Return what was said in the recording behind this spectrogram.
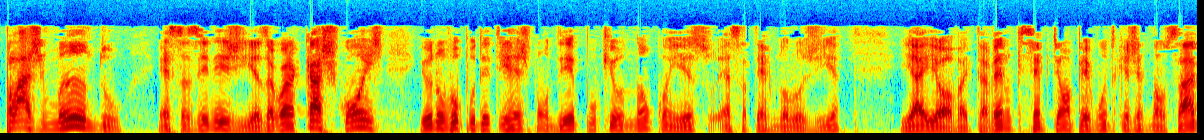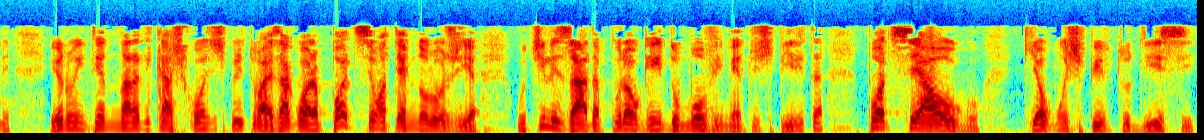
plasmando essas energias. Agora, cascões, eu não vou poder te responder porque eu não conheço essa terminologia. E aí, ó, vai tá vendo que sempre tem uma pergunta que a gente não sabe. Eu não entendo nada de cascões espirituais. Agora, pode ser uma terminologia utilizada por alguém do movimento espírita, pode ser algo que algum espírito disse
